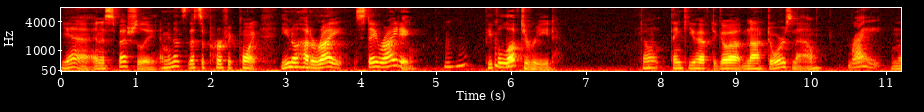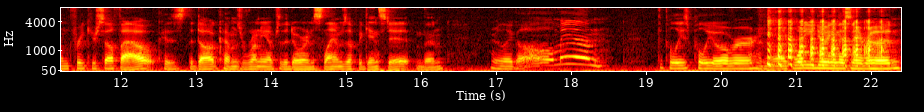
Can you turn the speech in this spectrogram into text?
Yeah, and especially, I mean, that's that's a perfect point. You know how to write, stay writing. People love to read. Don't think you have to go out and knock doors now Right. and then freak yourself out because the dog comes running up to the door and slams up against it, and then you're like, "Oh man!" The police pull you over, and they're like, "What are you doing in this neighborhood?"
